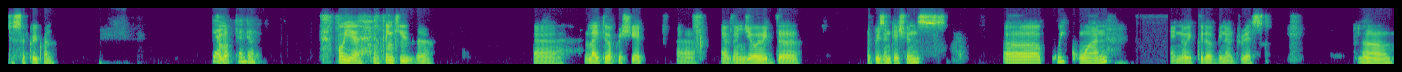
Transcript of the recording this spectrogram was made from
Just a quick one. Yeah, Hello? Kendo. Oh yeah, thank you. Uh, uh, I'd like to appreciate. Uh, I've enjoyed the the presentations. Uh, quick one. I know it could have been addressed. Um,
